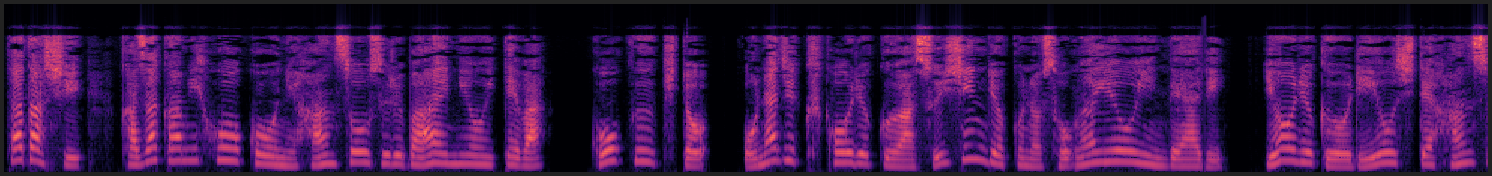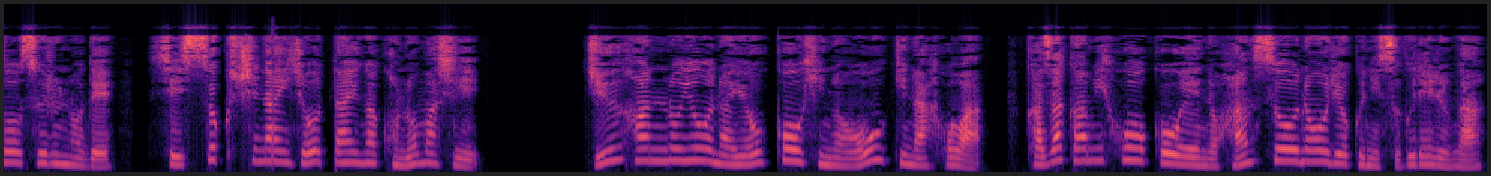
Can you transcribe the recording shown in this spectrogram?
ただし、風上方向に搬送する場合においては、航空機と同じく効力は推進力の阻害要因であり、揚力を利用して搬送するので、失速しない状態が好ましい。重版のような陽光比の大きな帆は、風上方向への搬送能力に優れるが、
